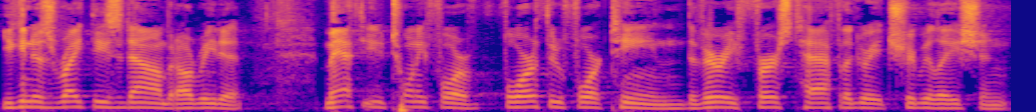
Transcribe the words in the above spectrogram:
You can just write these down, but I'll read it. Matthew 24, 4 through 14, the very first half of the Great Tribulation.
